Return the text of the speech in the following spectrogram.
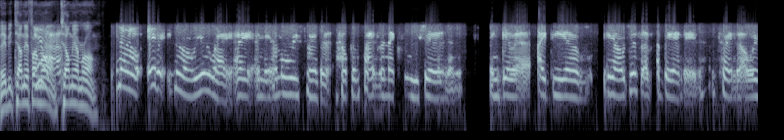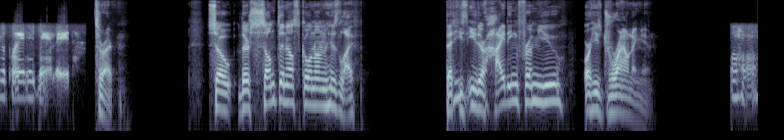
Maybe tell me if I'm wrong. Tell me I'm wrong. No, it, no, you're right. I, I mean, I'm always trying to help him find the next solution and and give an idea of, you know, just a, a band aid. I'm trying to always apply a new band aid. That's right. So there's something else going on in his life that he's either hiding from you or he's drowning in. Uh-huh.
